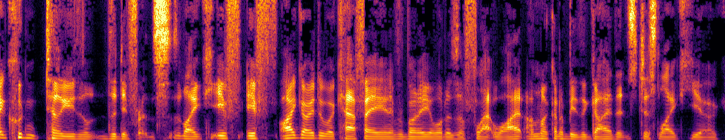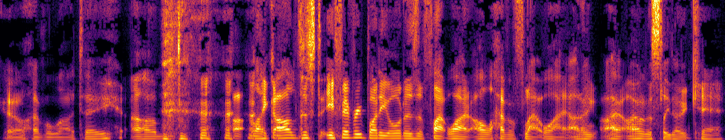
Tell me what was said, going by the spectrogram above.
I couldn't tell you the, the difference. Like if if I go to a cafe and everybody orders a flat white, I'm not going to be the guy that's just like, yeah, okay, I'll have a latte. Um, uh, like I'll just if everybody orders a flat white, I'll have a flat white. I don't. I, I honestly don't care.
